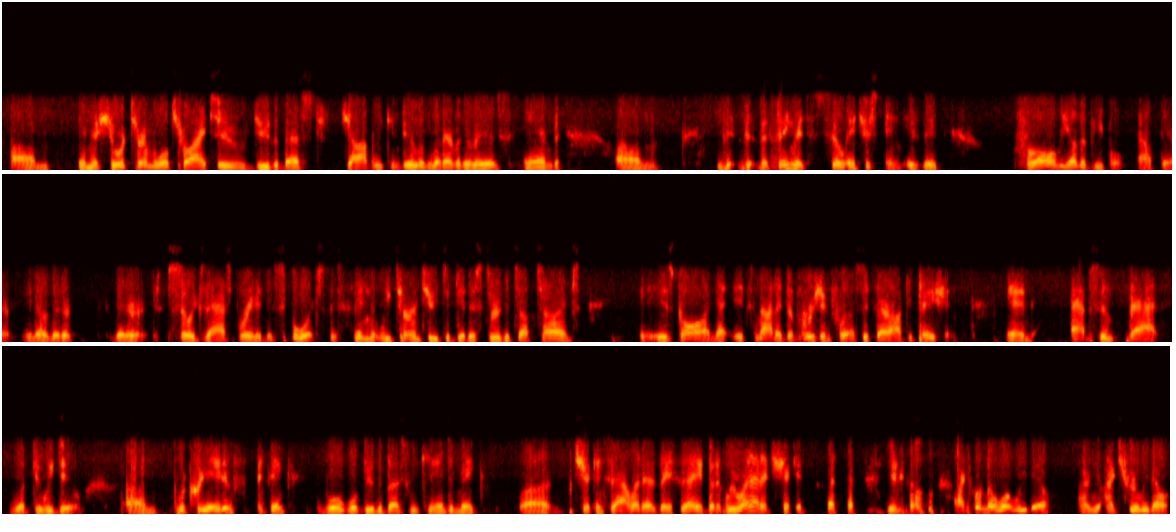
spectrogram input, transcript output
Um, in the short term, we'll try to do the best job we can do with whatever there is, and um, the, the, thing that's so interesting is that for all the other people out there, you know, that are that are so exasperated at sports, this thing that we turn to to get us through the tough times is gone. That it's not a diversion for us; it's our occupation. And absent that, what do we do? Um, we're creative. I think we'll we'll do the best we can to make uh, chicken salad, as they say. But if we run out of chicken, you know, I don't know what we do. I, I truly don't.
